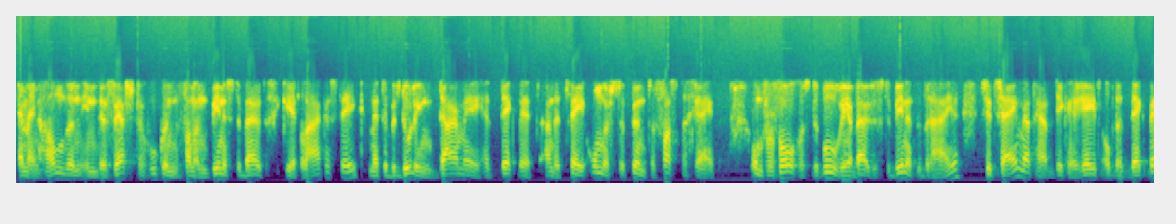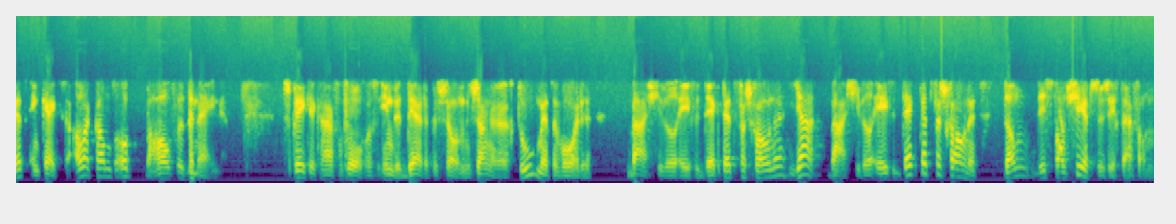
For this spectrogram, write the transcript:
en mijn handen in de verste hoeken van een binnenste buiten gekeerd laken steek... met de bedoeling daarmee het dekbed aan de twee onderste punten vast te grijpen... om vervolgens de boel weer buitenste binnen te draaien... zit zij met haar dikke reet op dat dekbed en kijkt ze alle kanten op, behalve de mijne. Spreek ik haar vervolgens in de derde persoon zangerig toe met de woorden... Baasje wil even dekbed verschonen? Ja, baasje wil even dekbed verschonen. Dan distancieert ze zich daarvan.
